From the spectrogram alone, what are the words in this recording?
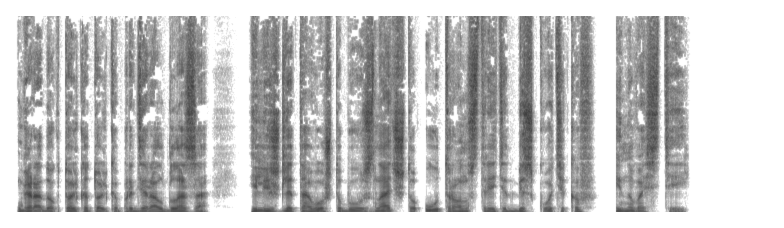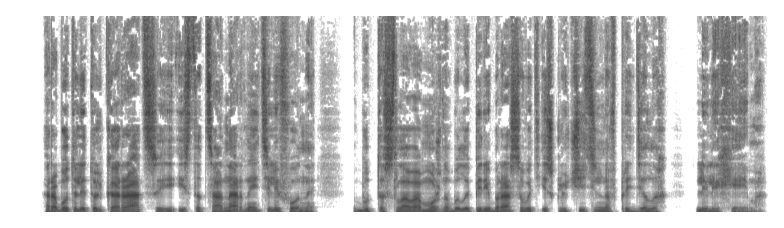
Городок только-только продирал глаза, и лишь для того, чтобы узнать, что утро он встретит без котиков и новостей. Работали только рации и стационарные телефоны, будто слова можно было перебрасывать исключительно в пределах Лилихейма.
